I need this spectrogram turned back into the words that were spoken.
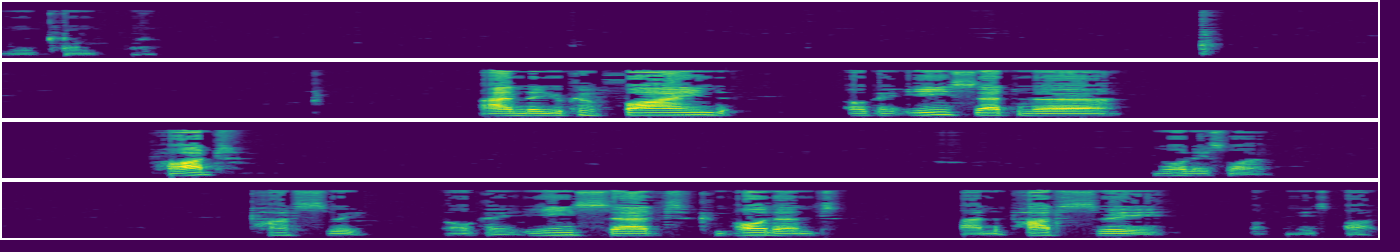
You can. and you can find okay inside the part no this one. Part 3 okay insert component and part 3 of this part.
